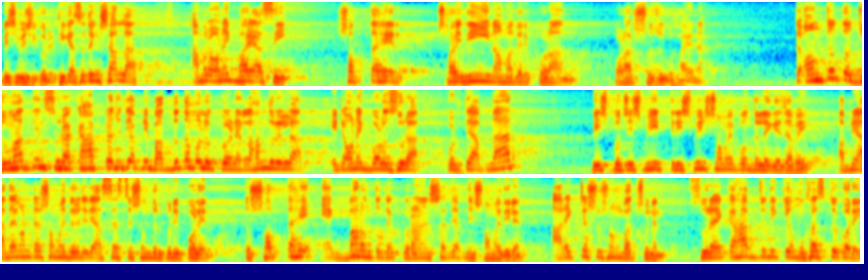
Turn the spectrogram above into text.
বেশি বেশি করে। ঠিক আছে তো ইনশাল্লাহ আমরা অনেক ভাই আছি সপ্তাহের ছয় দিন আমাদের কোরআন পড়ার সুযোগ হয় না। তো অন্তত জুমার দিন সুরা কাহাবটা যদি আপনি বাধ্যতামূলক করেন আলহামদুলিল্লাহ, এটা অনেক বড় সুরা। পড়তে আপনার বিশ, পঁচিশ মিনিট, ত্রিশ মিনিট সময় পর্যন্ত লেগে যাবে। আপনি আধা ঘণ্টা সময় ধরে যদি আস্তে আস্তে সুন্দর করে পড়েন, তো সপ্তাহে একবার অন্তত কোরআনের সাথে আপনি সময় দিলেন। আরেকটা সুসংবাদ শুনেন সুরায় কাহাব যদি কেউ মুখস্থ করে,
